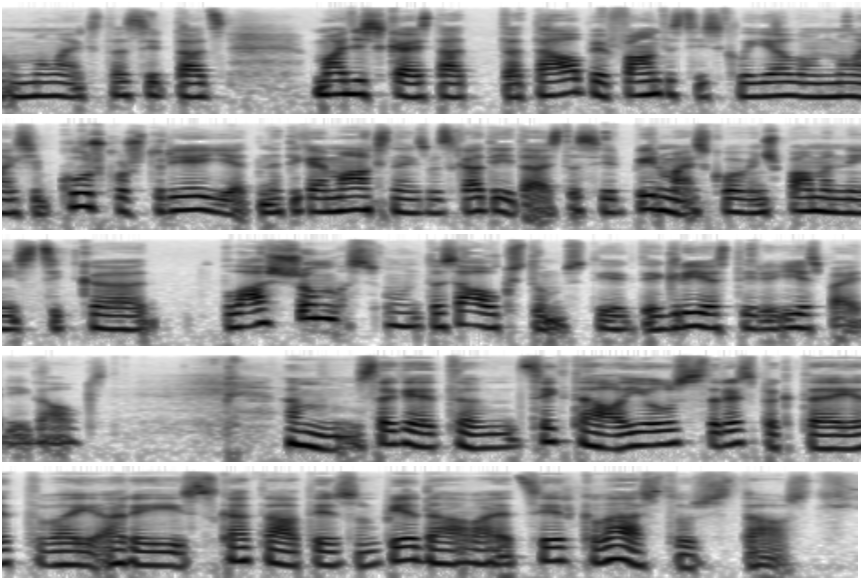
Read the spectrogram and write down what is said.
un, man liekas, tas ir tāds maģiskais, tā, tā telpa ir fantastiski liela. Un, man liekas, kurš, kurš tur ieiet, ne tikai mākslinieks, bet skatītājs, tas ir pirmais, ko viņš pamanīs, cik plašums un tas augstums, tie, tie griezti ir iespaidīgi augsti. Sakiet, um, cik tālu jūs respektējat vai arī skatāties un piedāvājat cirka vēstures stāstus?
